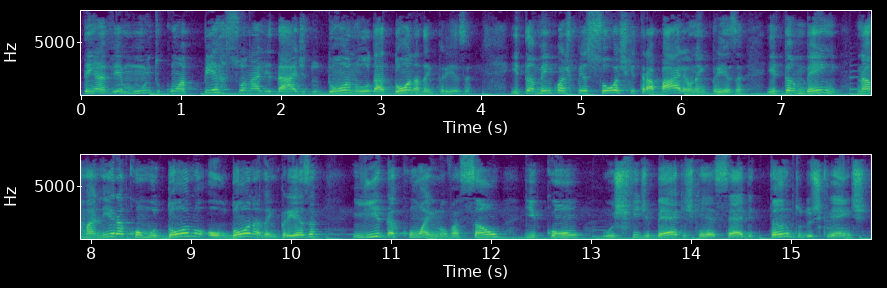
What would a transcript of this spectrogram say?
tem a ver muito com a personalidade do dono ou da dona da empresa. E também com as pessoas que trabalham na empresa. E também na maneira como o dono ou dona da empresa lida com a inovação e com os feedbacks que recebe tanto dos clientes,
